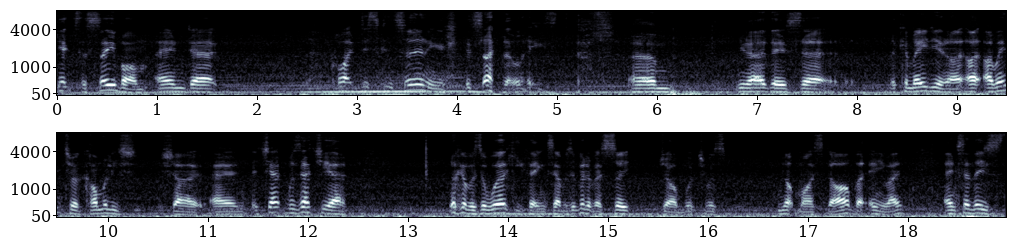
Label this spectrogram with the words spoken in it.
gets the C bomb, and uh, quite disconcerting, to say the least. Um, you know, there's uh, the comedian. I, I, went to a comedy sh- show, and it was actually a look. It was a worky thing, so it was a bit of a suit job, which was not my style. But anyway, and so these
